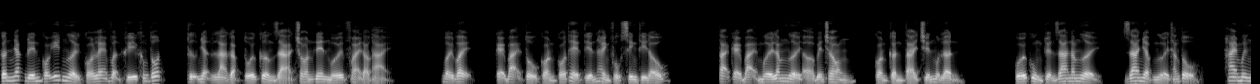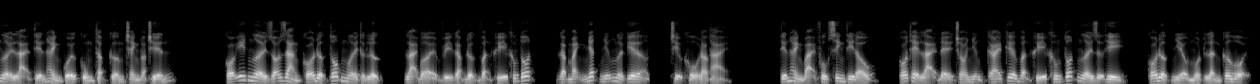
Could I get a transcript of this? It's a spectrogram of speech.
cân nhắc đến có ít người có lẽ vận khí không tốt, tự nhận là gặp tối cường giả cho nên mới phải đào thải. Bởi vậy, kẻ bại tổ còn có thể tiến hành phục sinh thi đấu. Tại kẻ bại mười lăm người ở bên trong, còn cần tái chiến một lần. Cuối cùng tuyển ra năm người, gia nhập người thắng tổ, hai mươi người lại tiến hành cuối cùng thập cường tranh đoạt chiến. Có ít người rõ ràng có được top mười thực lực, lại bởi vì gặp được vận khí không tốt, gặp mạnh nhất những người kia, chịu khổ đào thải. Tiến hành bại phục sinh thi đấu, có thể lại để cho những cái kia vận khí không tốt người dự thi, có được nhiều một lần cơ hội,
